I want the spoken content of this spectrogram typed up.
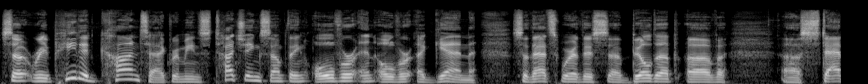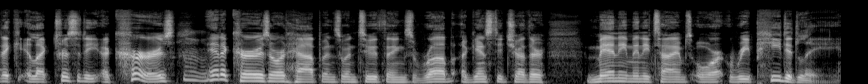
So, repeated contact means touching something over and over again. So, that's where this uh, buildup of uh, static electricity occurs. Mm. It occurs or it happens when two things rub against each other many, many times or repeatedly.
